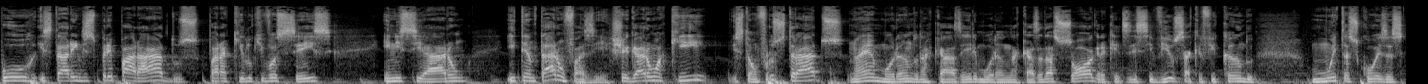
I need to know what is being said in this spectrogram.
por estarem despreparados para aquilo que vocês iniciaram e tentaram fazer. Chegaram aqui, estão frustrados, não é? Morando na casa, ele morando na casa da sogra, quer dizer, se viu sacrificando muitas coisas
